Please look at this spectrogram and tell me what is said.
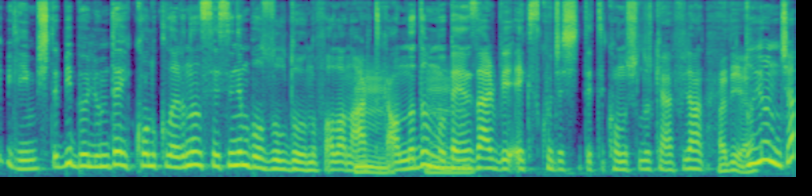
ne bileyim işte bir bölümde konuklarının sesinin bozulduğunu falan artık anladın mı? Benzer bir ex koca şiddeti konuşulurken falan duyunca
